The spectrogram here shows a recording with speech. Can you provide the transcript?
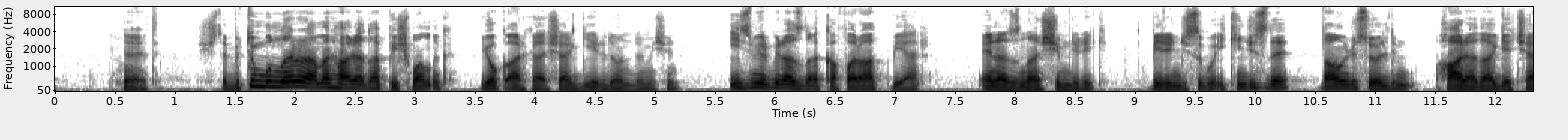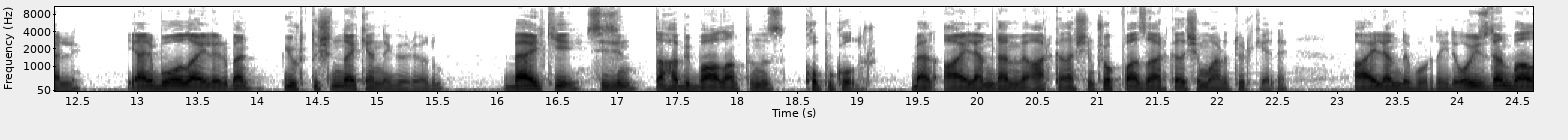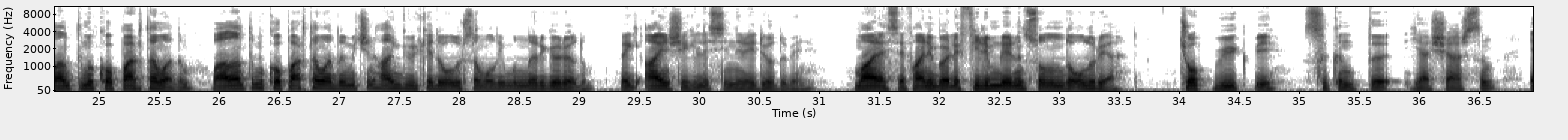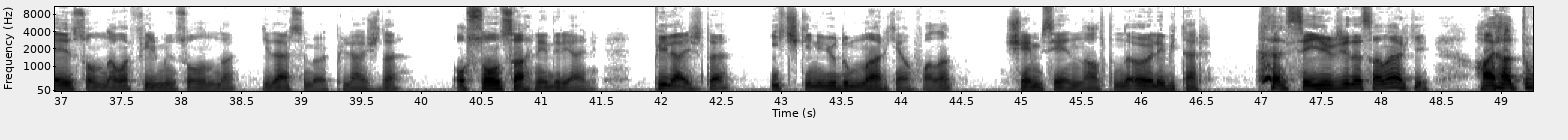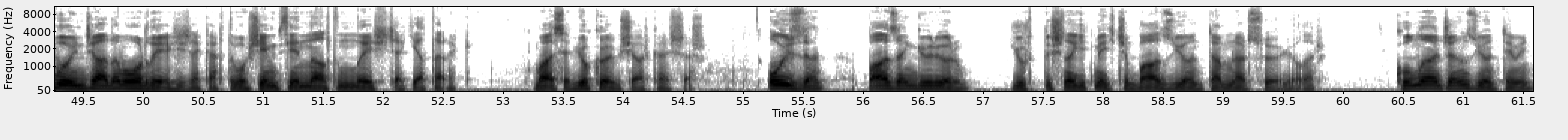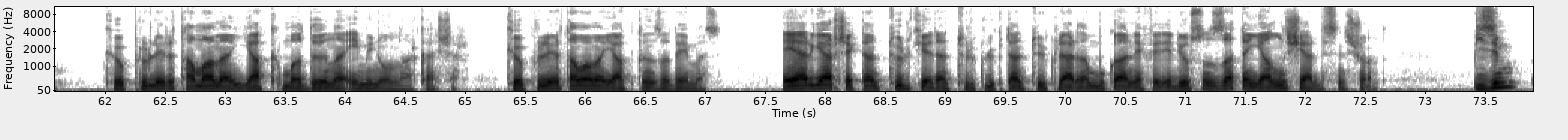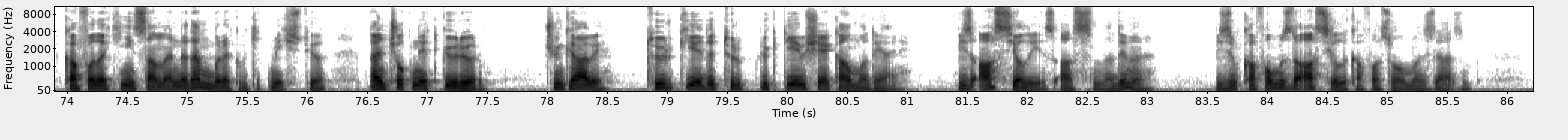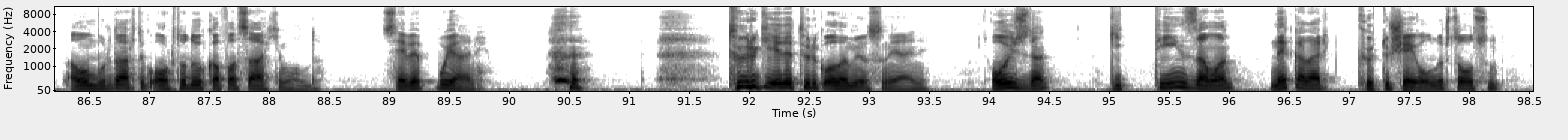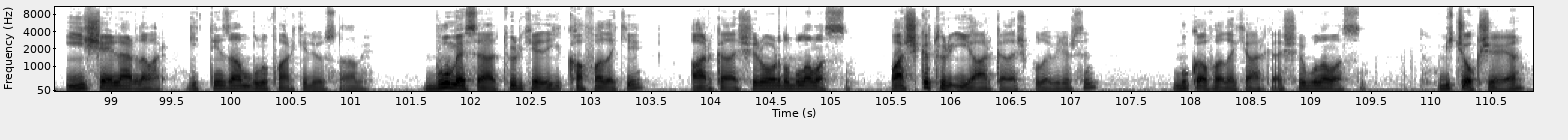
Evet. İşte bütün bunlara rağmen hala daha pişmanlık yok arkadaşlar geri döndüğüm için. İzmir biraz daha kafa rahat bir yer. En azından şimdilik. Birincisi bu. İkincisi de daha önce söylediğim hala daha geçerli. Yani bu olayları ben yurt dışındayken de görüyordum. Belki sizin daha bir bağlantınız kopuk olur. Ben ailemden ve arkadaşlarım, çok fazla arkadaşım vardı Türkiye'de. Ailem de buradaydı. O yüzden bağlantımı kopartamadım. Bağlantımı kopartamadığım için hangi ülkede olursam olayım bunları görüyordum. Ve aynı şekilde sinir ediyordu beni. Maalesef hani böyle filmlerin sonunda olur ya. Çok büyük bir sıkıntı yaşarsın. En sonunda ama filmin sonunda gidersin böyle plajda. O son sahnedir yani. Plajda içkini yudumlarken falan şemsiyenin altında öyle biter. Seyirci de sanar ki hayatı boyunca adam orada yaşayacak artık. O şemsiyenin altında yaşayacak yatarak. Maalesef yok öyle bir şey arkadaşlar. O yüzden bazen görüyorum yurt dışına gitmek için bazı yöntemler söylüyorlar. Kullanacağınız yöntemin köprüleri tamamen yakmadığına emin olun arkadaşlar. Köprüleri tamamen yaktığınıza değmez. Eğer gerçekten Türkiye'den, Türklükten, Türklerden bu kadar nefret ediyorsanız zaten yanlış yerdesiniz şu an. Bizim kafadaki insanlar neden bırakıp gitmek istiyor? Ben çok net görüyorum. Çünkü abi Türkiye'de Türklük diye bir şey kalmadı yani. Biz Asyalıyız aslında değil mi? Bizim kafamızda Asyalı kafası olması lazım. Ama burada artık Orta Doğu kafası hakim oldu. Sebep bu yani. Türkiye'de Türk olamıyorsun yani. O yüzden gittiğin zaman ne kadar kötü şey olursa olsun iyi şeyler de var. Gittiğin zaman bunu fark ediyorsun abi. Bu mesela Türkiye'deki kafadaki arkadaşları orada bulamazsın. Başka tür iyi arkadaş bulabilirsin. Bu kafadaki arkadaşları bulamazsın. Birçok şey ya.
